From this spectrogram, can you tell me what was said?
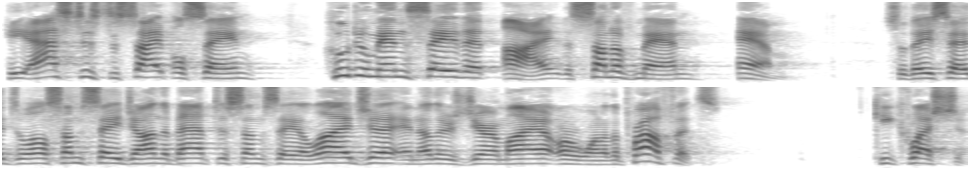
he asked his disciples, saying, Who do men say that I, the Son of Man, am? So they said, Well, some say John the Baptist, some say Elijah, and others Jeremiah or one of the prophets. Key question.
